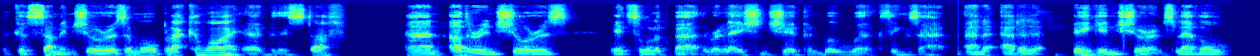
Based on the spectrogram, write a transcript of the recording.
Because some insurers are more black and white over this stuff and other insurers it's all about the relationship and we'll work things out. And at a big insurance level,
